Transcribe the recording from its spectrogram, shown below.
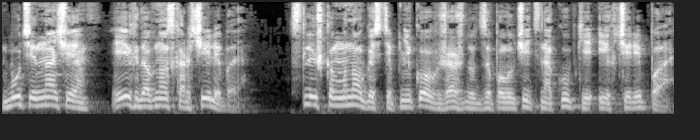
Будь иначе, их давно схорчили бы. Слишком много степняков жаждут заполучить на кубке их черепа.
